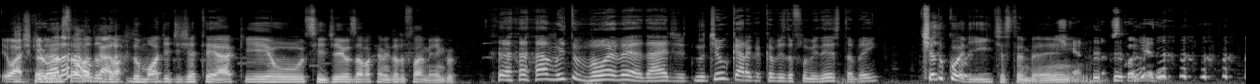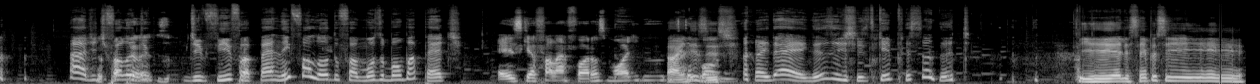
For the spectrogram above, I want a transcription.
Eu acho que Eu não era gostava não, do, cara. do mod de GTA que o CJ usava a camisa do Flamengo. Muito bom, é verdade. Não tinha um cara com a camisa do Fluminense também? Tinha do Corinthians também. Cara, dá pra escolher, né? Ah, a gente Do falou próprio- de, de FIFA, pé, nem falou do famoso Bomba Pet. É isso que ia falar, fora os mods do, do Ah, ainda futebol, né? existe. ainda é, ainda existe, isso que é impressionante. E eles sempre se.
